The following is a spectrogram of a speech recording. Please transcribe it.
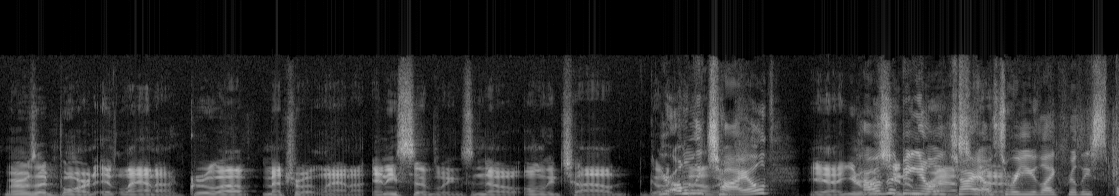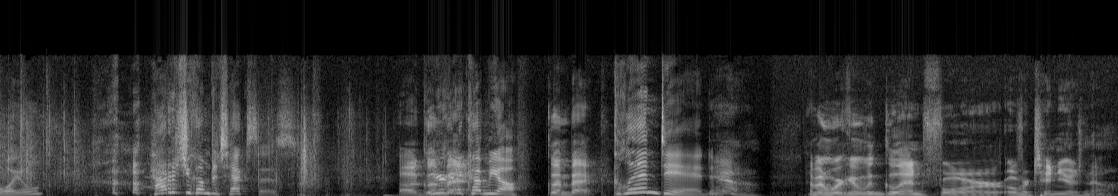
Where was I born? Atlanta. Grew up Metro Atlanta. Any siblings? No. Only child. Go You're to only college. child? Yeah. How's University it being of only child? So were you like really spoiled? How did you come to Texas? uh, Glenn You're Beck. gonna cut me off. Glenn Beck. Glenn did. Yeah. I've been working with Glenn for over 10 years now.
